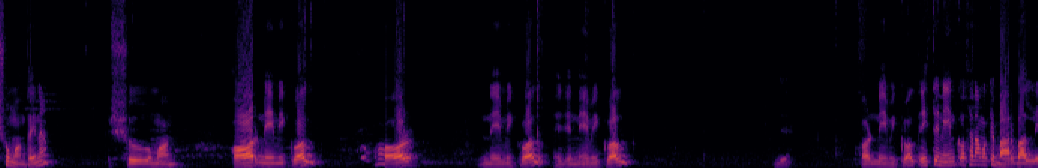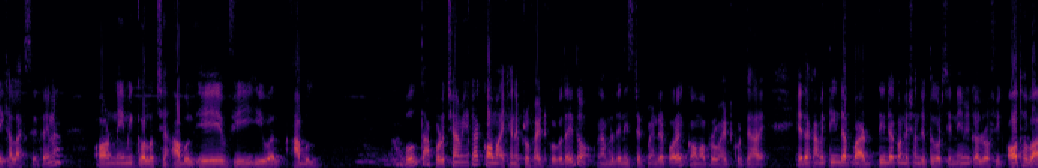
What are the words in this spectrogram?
সুমন, তাই না? Suman or name equal or name equal এই যে নেম ইকুয়াল যে অর নেম ইকুয়াল এই নেম কথাটা আমাকে বারবার লেখা লাগছে, তাই না? অর নেম ইকুয়াল হচ্ছে Abul A V U L Abul. Abul তারপর হচ্ছে আমি এটা কমা এখানে প্রোভাইড করব, তাই তো? আমরা জানি স্টেটমেন্টের পরে কমা প্রোভাইড করতে হয়। এ দেখো, আমি তিনটা পার্ট তিনটা কন্ডিশন যুক্ত করছি নেমিকল রফিক, অথবা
